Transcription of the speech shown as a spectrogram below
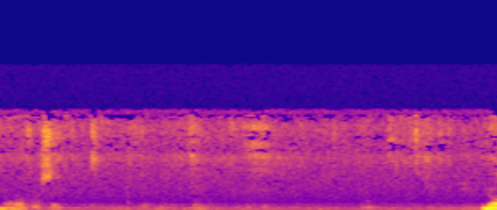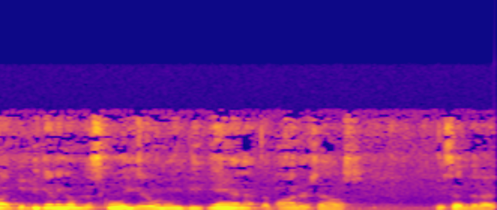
nor forsake you. You know, at the beginning of the school year, when we began at the Potter's house, we said that our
